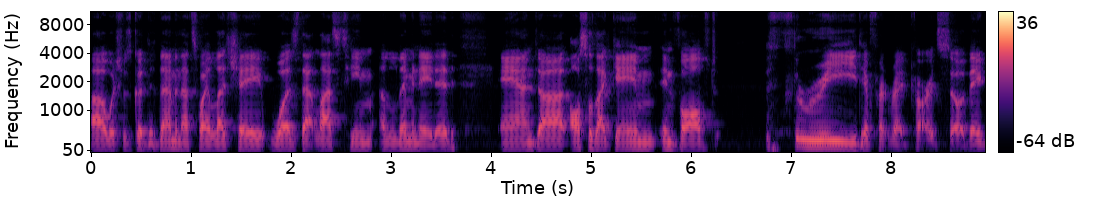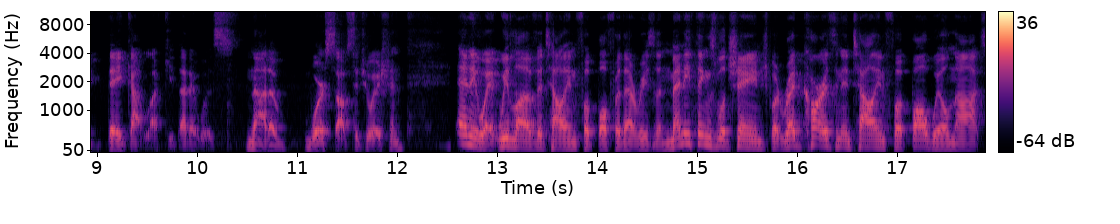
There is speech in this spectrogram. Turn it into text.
uh, which was good to them. And that's why Lecce was that last team eliminated. And uh, also, that game involved three different red cards. So they, they got lucky that it was not a worse off situation. Anyway, we love Italian football for that reason. Many things will change, but red cards in Italian football will not.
